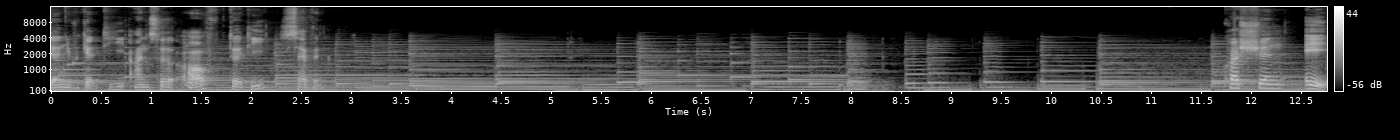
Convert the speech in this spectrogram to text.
then you get the answer of 37. Question 8.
